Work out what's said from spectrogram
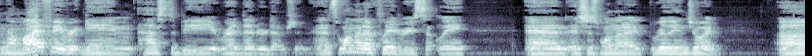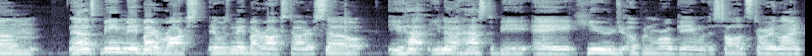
Now, my favorite game has to be Red Dead Redemption, and it's one that I played recently, and it's just one that I really enjoyed. Um, now, it's being made by Rock. It was made by Rockstar, so you have you know it has to be a huge open world game with a solid storyline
